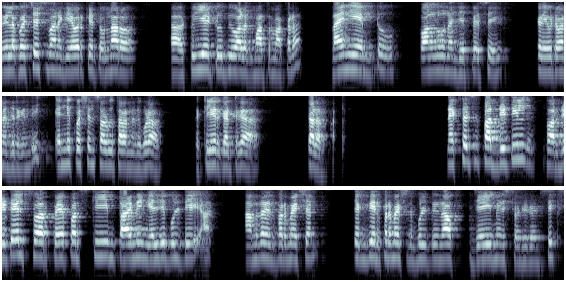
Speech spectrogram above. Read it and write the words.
వీళ్ళకి వచ్చేసి మనకి ఎవరికైతే ఉన్నారో టూ ఏ టూ బి వాళ్ళకి మాత్రం అక్కడ nine AM to twelve noon అని చెప్పేసి ఇక్కడ ఇవ్వడం అనేది జరిగింది. ఎన్ని క్వశ్చన్స్ అడుగుతారనేది కూడా క్లియర్ కట్గా ఇస్తాడనమాట నెక్స్ట్ వచ్చి for detail for details for paper scheme timing eligibility another information check the information bulletin of JEE Mains twenty twenty six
